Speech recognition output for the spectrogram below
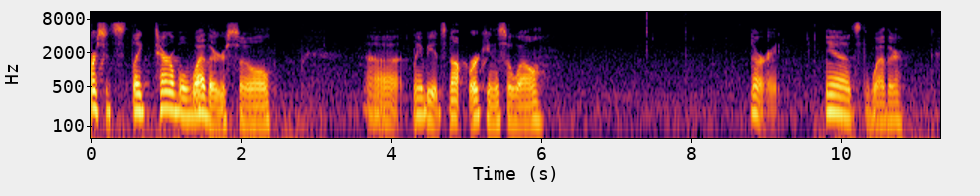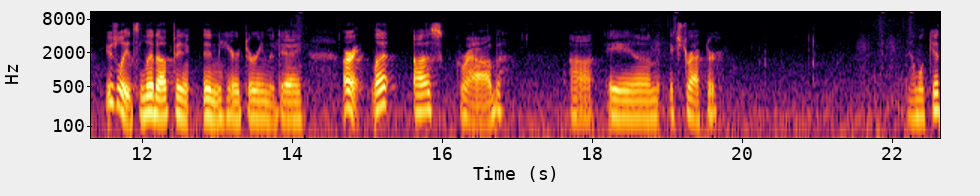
Course, it's like terrible weather, so uh, maybe it's not working so well. Alright. Yeah, it's the weather. Usually it's lit up in, in here during the day. Alright, let us grab uh, an extractor. And we'll get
